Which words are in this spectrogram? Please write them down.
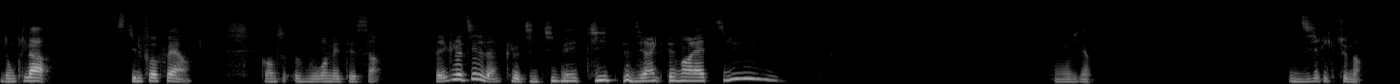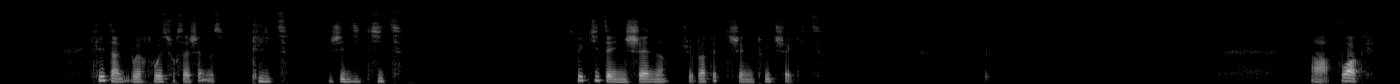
Donc là, ce qu'il faut faire quand vous remettez ça, Salut Clotilde. Clotilde qui met quitte directement là-dessus. On vient directement. Clit, hein, vous pouvez retrouver sur sa chaîne aussi. Clit. J'ai dit Kit. Que Kit a une chaîne Je n'ai pas fait de chaîne Twitch à Kit. Ah, fuck.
